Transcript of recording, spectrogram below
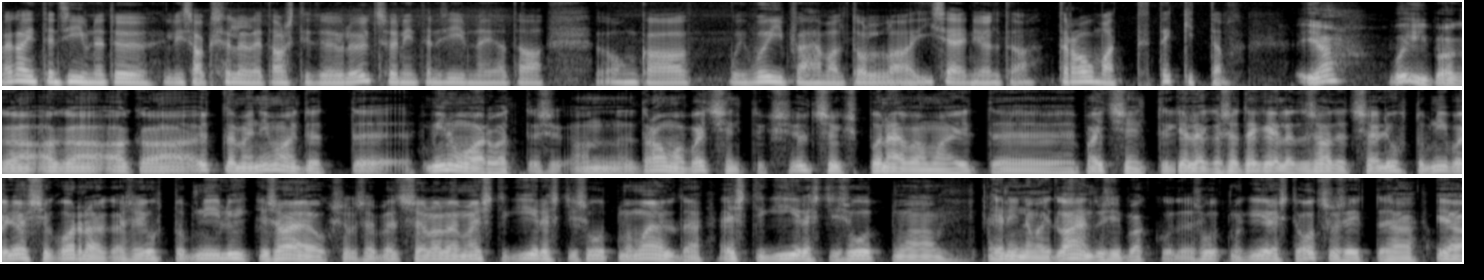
väga intensiivne töö, lisaks sellele, et arstitöö üleüldse on intensiivne ja ta on ka või võib vähemalt olla ise nii-öelda traumat tekitav. jah võib, aga, aga, aga ütleme niimoodi, et eh, minu arvates on traumapatsient üks, üldse üks põnevamaid eh, patsiente, kellega sa tegeleda saad, et seal juhtub nii palju asju korraga, see juhtub nii lühikese aja jooksul, sa pead seal olema hästi kiiresti suutma mõelda, hästi kiiresti suutma erinevaid lahendusi pakkuda, suutma kiiresti otsuseid teha ja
